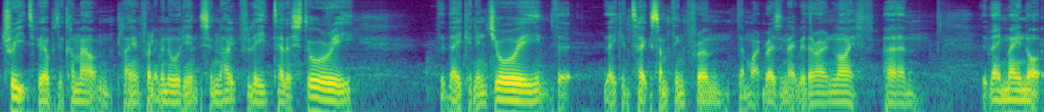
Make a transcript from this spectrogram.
treat to be able to come out and play in front of an audience and hopefully tell a story that they can enjoy, that they can take something from that might resonate with their own life. Um, that they may not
